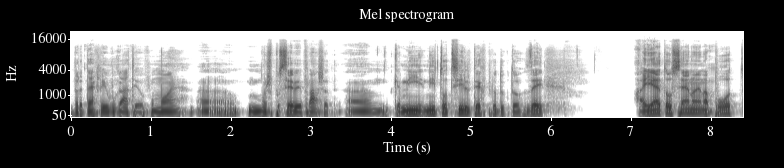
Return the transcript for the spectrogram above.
preteklih bogatijev, po moje, uh, moš posebej vprašati, um, ker ni, ni to cilj teh produktov. Zdaj, a je to vseeno ena pot,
